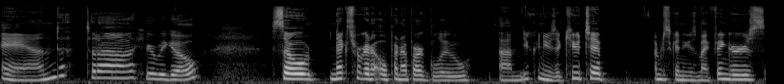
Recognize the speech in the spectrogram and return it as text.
And ta-da, here we go. So next we're going to open up our glue. Um, you can use a Q-tip, I'm just going to use my fingers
